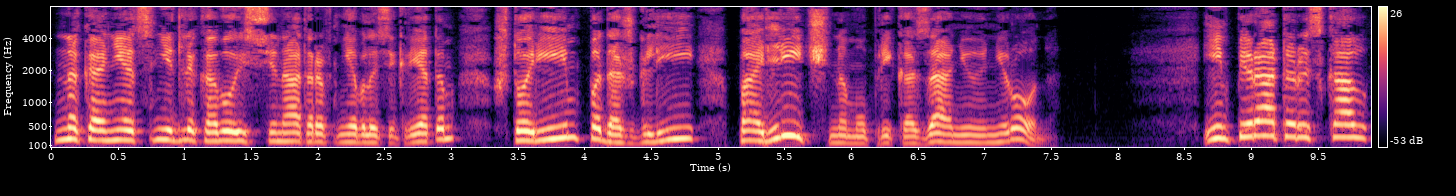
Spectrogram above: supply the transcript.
Наконец, ни для кого из сенаторов не было секретом, что Рим подожгли по личному приказанию Нерона. Император искал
